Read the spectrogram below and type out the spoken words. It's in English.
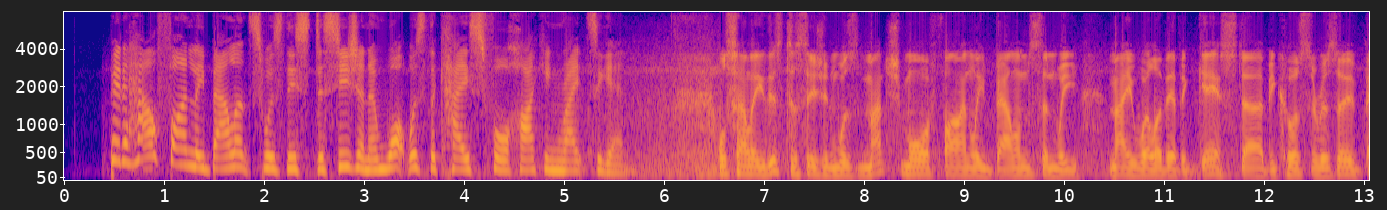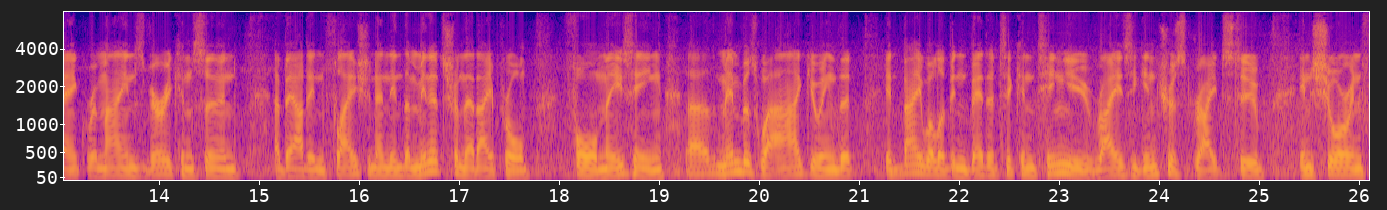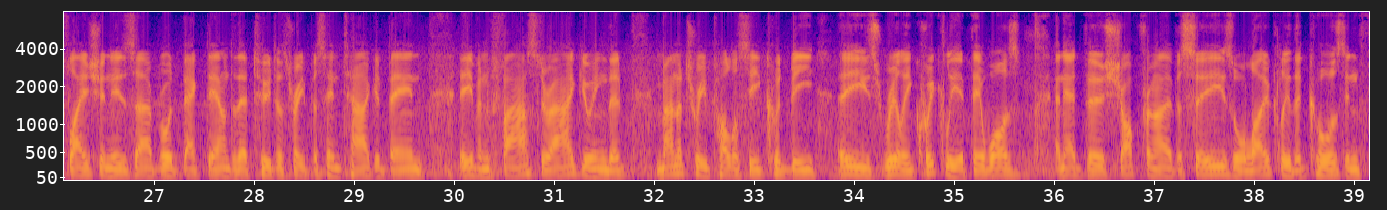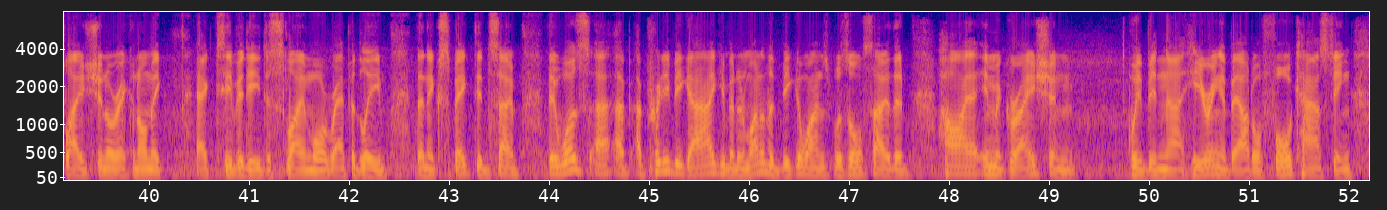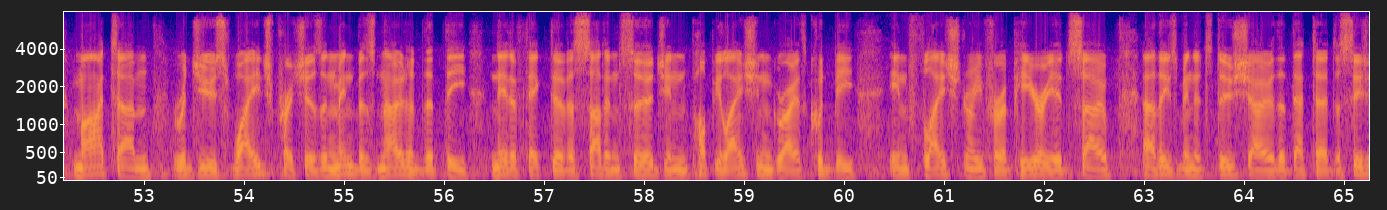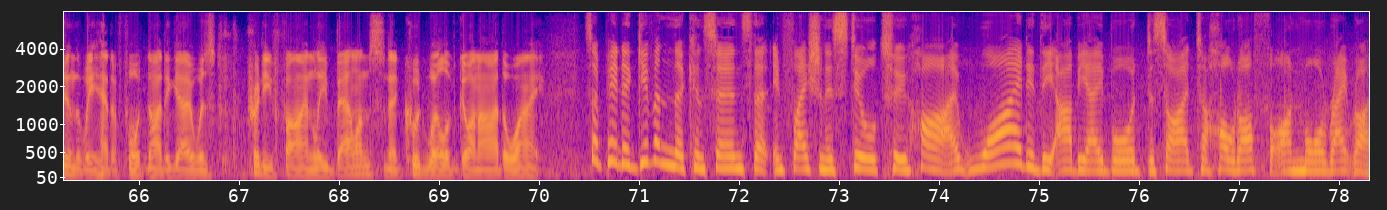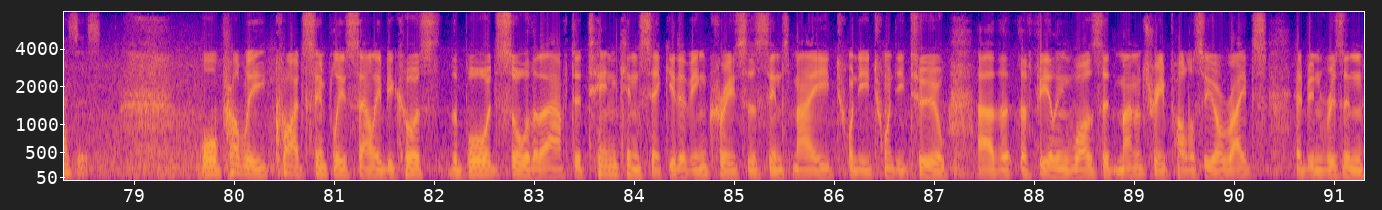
Peter, how finely balanced was this decision and what was the case for hiking rates again? Well, Sally, this decision was much more finely balanced than we may well have ever guessed uh, because the Reserve Bank remains very concerned about inflation. And in the minutes from that April 4 meeting, uh, members were arguing that it may well have been better to continue raising interest rates to ensure inflation is uh, brought back down to that 2 to 3% target band even faster, arguing that monetary policy could be eased really quickly if there was an adverse shock from overseas or locally that caused inflation or economic activity to slow more rapidly than expected. So there was a, a pretty big argument, and one of the bigger ones was also that higher immigration we've been uh, hearing about or forecasting might um, reduce wage pressures. And members noted that the net effect of a sudden surge in population growth could be inflationary for a period. So uh, these minutes do show that that uh, decision that we had a fortnight ago was pretty finely balanced and it could well have gone either way. So, Peter, given the concerns that inflation is still too high, why did the RBA board decide to hold off on more rate rises? Well, probably quite simply, Sally, because the board saw that after 10 consecutive increases since May 2022, uh, the, the feeling was that monetary policy or rates had been risen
